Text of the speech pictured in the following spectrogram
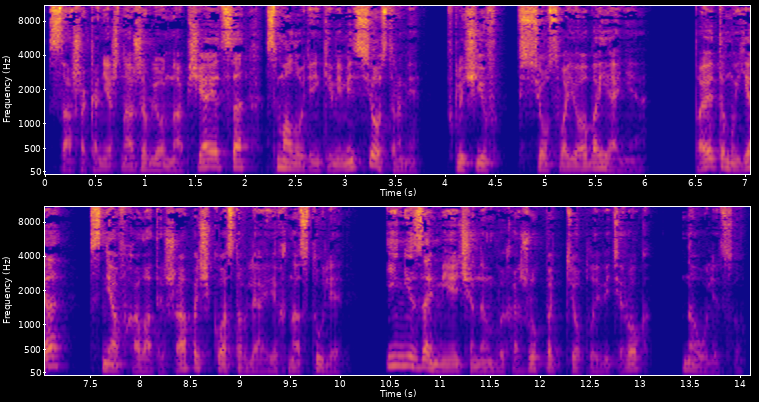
Саша, конечно, оживленно общается с молоденькими медсестрами, включив все свое обаяние. Поэтому я, сняв халат и шапочку, оставляю их на стуле и незамеченным выхожу под теплый ветерок на улицу.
